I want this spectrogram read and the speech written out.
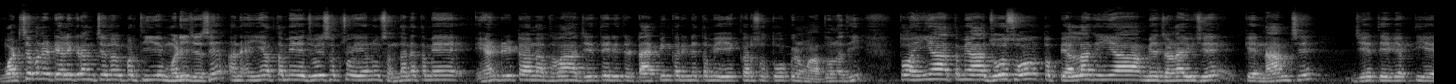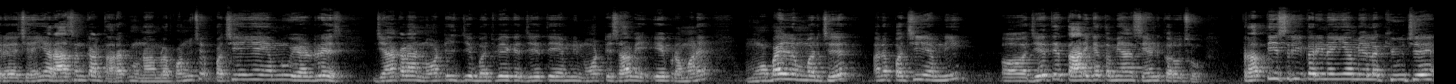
વોટ્સએપ અને ટેલિગ્રામ ચેનલ પરથી એ મળી જશે અને અહીંયા તમે જોઈ શકશો એ અનુસંધાને તમે હેન્ડ રિટર્ન અથવા જે તે રીતે ટાઈપિંગ કરીને તમે એ કરશો તો પણ વાંધો નથી. તો અહીંયા તમે આ જોશો, તો પહેલા જ અહીંયા મેં જણાવ્યું છે કે નામ છે, જે તે વ્યક્તિ એ રહે છે. અહીંયા રાશન કાર્ડ ધારકનું નામ લખવાનું છે. પછી અહીંયા એમનું એડ્રેસ જ્યાં આગળ નોટિસ જે બજવે કે જે તે એમની નોટિસ આવે એ પ્રમાણે મોબાઈલ નંબર છે અને પછી એમની જે તે તારીખે તમે આ સેન્ડ કરો છો. પ્રતિશ્રી કરીને અહીંયા મેં લખ્યું છે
